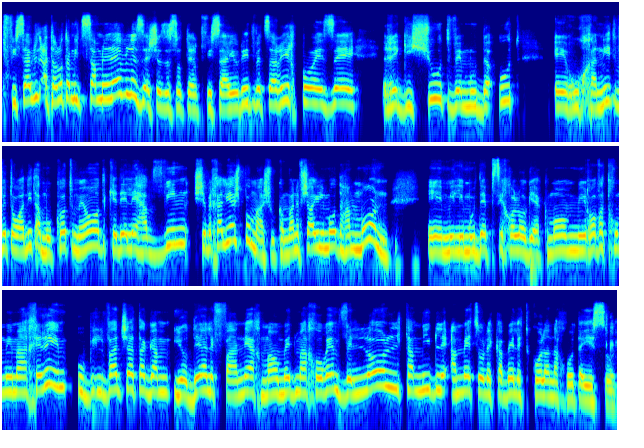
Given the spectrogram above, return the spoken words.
תפיסה יהודית, אתה לא תמיד שם לב לזה שזה סותר תפיסה יהודית וצריך פה איזה רגישות ומודעות אה, רוחנית ותורנית עמוקות מאוד כדי להבין שבכלל יש פה משהו. כמובן אפשר ללמוד המון אה, מלימודי פסיכולוגיה כמו מרוב התחומים האחרים, ובלבד שאתה גם יודע לפענח מה עומד מאחוריהם ולא תמיד לאמץ או לקבל את כל הנחות היסוד.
